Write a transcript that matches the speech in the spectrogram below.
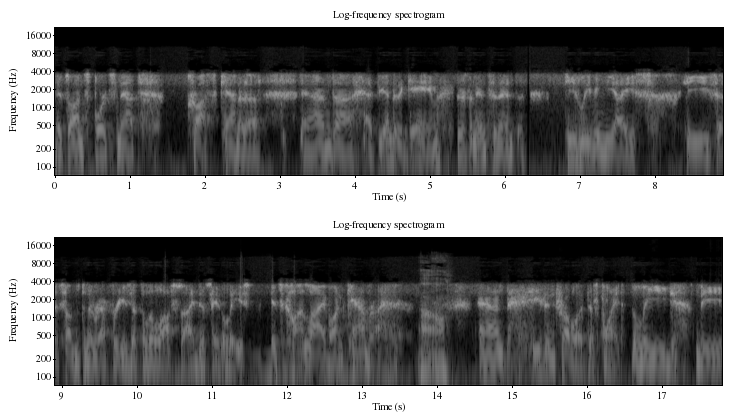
It's on Sportsnet across Canada. And uh, at the end of the game, there's an incident. He's leaving the ice. He says something to the referees that's a little offside, to say the least. It's caught live on camera oh. and he's in trouble at this point. The league, the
